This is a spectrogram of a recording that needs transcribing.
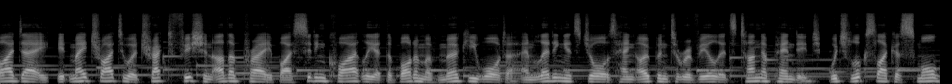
By day, it may try to attract fish and other prey by sitting quietly at the bottom of murky water and letting its jaws hang open to reveal its tongue appendage, which looks like a small,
